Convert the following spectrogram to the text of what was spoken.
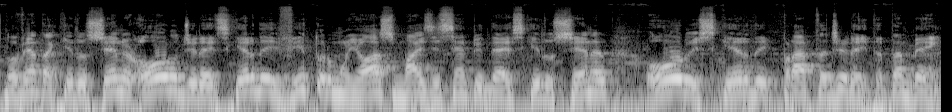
É. 90 quilos sênior, ouro direita e esquerda e Vitor Munhoz, mais de 110 quilos sênior, ouro esquerda e prata direita também.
